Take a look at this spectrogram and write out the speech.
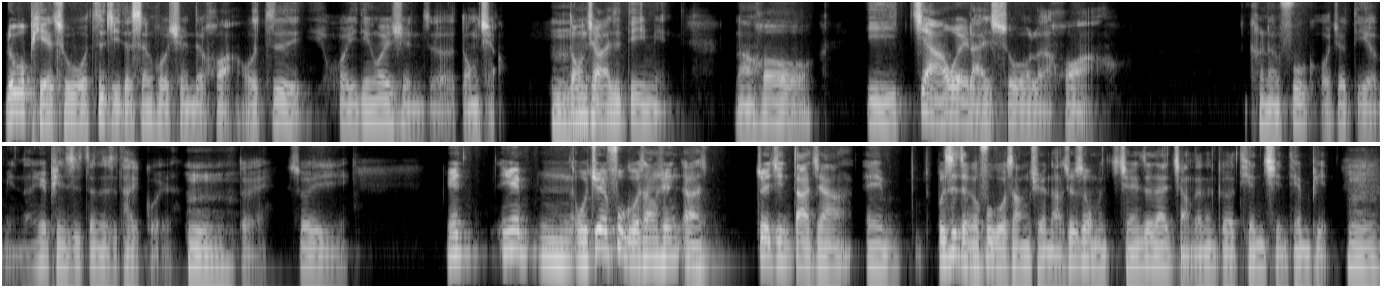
如果撇除我自己的生活圈的话，我自我一定会选择东桥，嗯，东桥还是第一名。然后以价位来说的话，可能富国就第二名了，因为平时真的是太贵了。嗯对，所以因为因为嗯，我觉得富国商圈啊、呃最近大家诶不是整个富国商圈啊，就是我们前一阵在讲的那个天晴天品，嗯，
